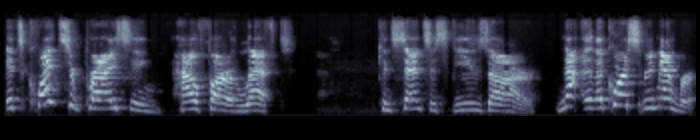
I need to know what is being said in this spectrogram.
it's quite surprising how far left consensus views are. Not, of course, remember,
